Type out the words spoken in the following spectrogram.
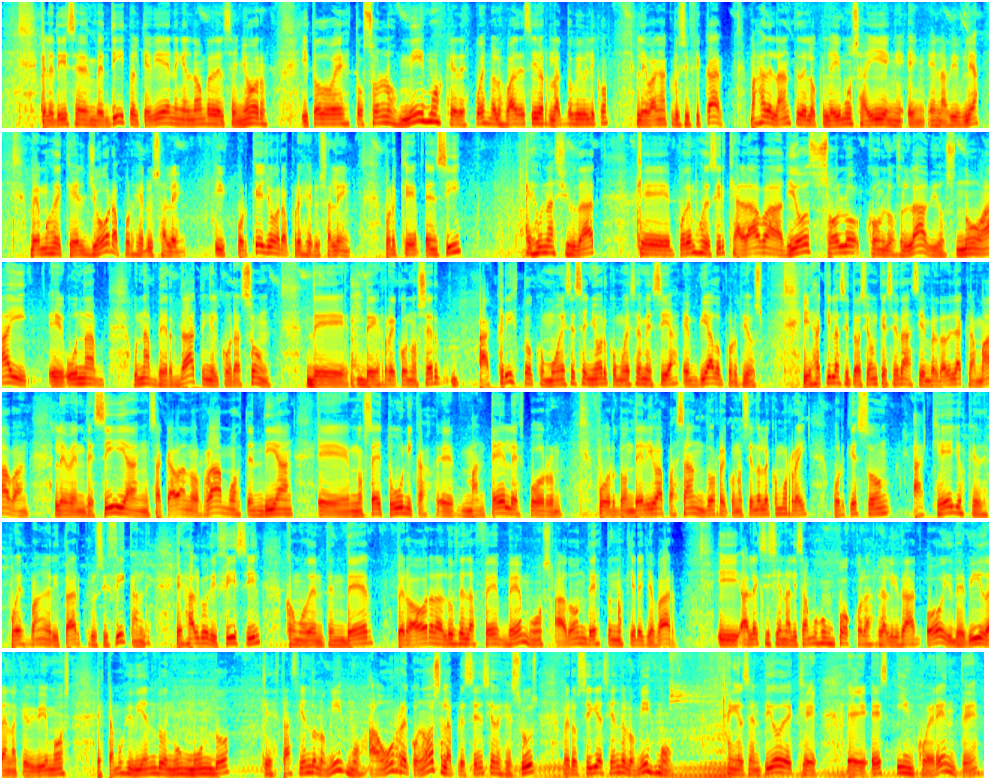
que le dicen bendito el que viene en el nombre del Señor y todo esto, son los mismos que después nos los va a decir el relato bíblico, le van a crucificar. Más adelante de lo que leímos ahí en, en la Biblia, vemos de que él llora por Jerusalén. ¿Y por qué llora por Jerusalén? Porque en sí es una ciudad que podemos decir que alaba a Dios solo con los labios. No hay eh, una, una verdad en el corazón de, de reconocer a Cristo como ese Señor, como ese Mesías enviado por Dios. Y es aquí la situación que se da. Si en verdad le aclamaban, le bendecían, sacaban los ramos, tendían, eh, no sé, túnicas, eh, manteles por, por donde él iba pasando, reconociéndole como rey, porque son aquellos que después van a gritar, crucifícanle. Es algo difícil como de entender, pero ahora a la luz de la fe vemos a dónde esto nos quiere llevar. Y Alexis, si analizamos un poco la realidad hoy de vida en la que vivimos, estamos viviendo en un mundo que está haciendo lo mismo. Aún reconoce la presencia de Jesús, pero sigue haciendo lo mismo. En el sentido de que eh, es incoherente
